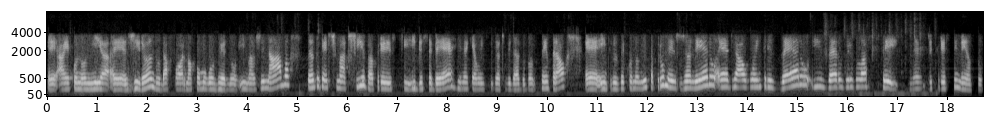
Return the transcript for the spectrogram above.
é, a economia é, girando da forma como o governo imaginava, tanto que a estimativa para esse IBCBR, né, que é o índice de atividade do Banco Central, é, entre os economistas para o mês de janeiro é de algo entre 0 e 0,6 né, de crescimento.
